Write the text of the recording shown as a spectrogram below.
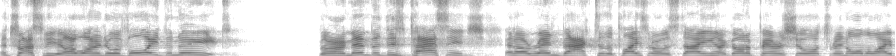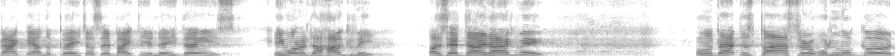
And trust me, I wanted to avoid the need. But I remembered this passage and I ran back to the place where I was staying. I got a pair of shorts, ran all the way back down the beach. I said, Mate, do you need these? He wanted to hug me. I said, Don't hug me. I'm a Baptist pastor, it wouldn't look good.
